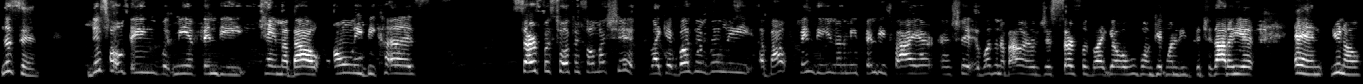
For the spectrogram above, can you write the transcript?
listen, this whole thing with me and Fendi came about only because Surf was talking so much shit. Like it wasn't really about Fendi, you know what I mean? Fendi's fire and shit. It wasn't about her. It was just Surf was like, yo, who gonna get one of these bitches out of here? And you know,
